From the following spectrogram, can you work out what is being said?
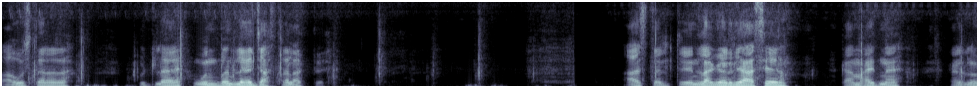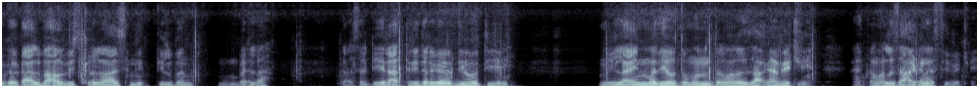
पाऊस तर कुठला आहे? ऊन पण लय जास्त लागतंय. आज तर ट्रेनला गर्दी असेल काय माहीत नाही. कारण लोक काल भावबीज करून आज निघतील पण मुंबईला. त्यासाठी रात्री तर गर्दी होती मी लाईनमध्ये होतो म्हणून तर मला जागा भेटली. आता मला जागा नसते भेटली.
